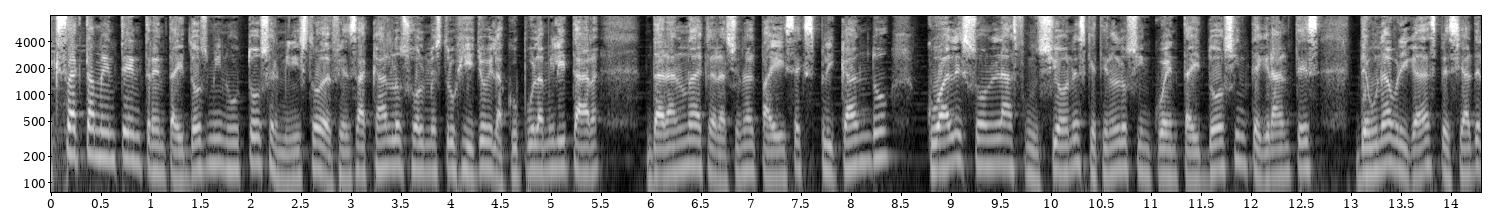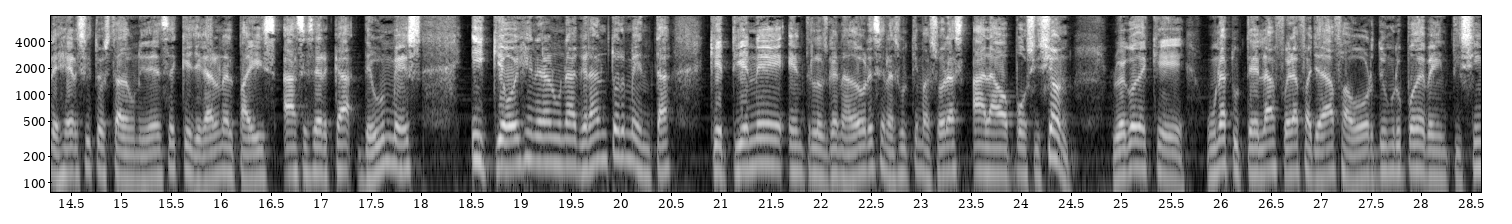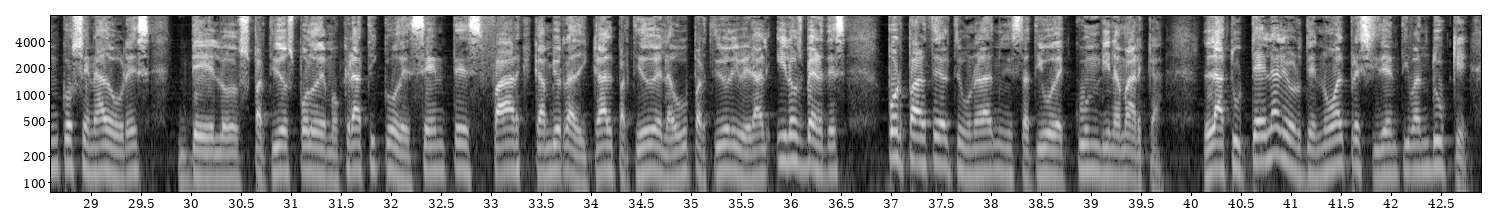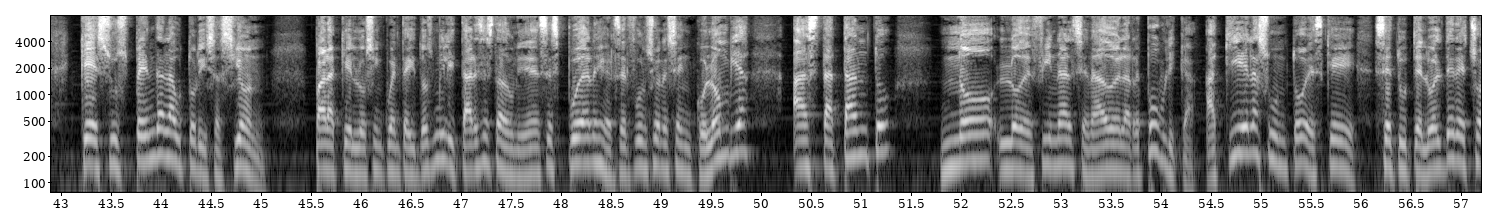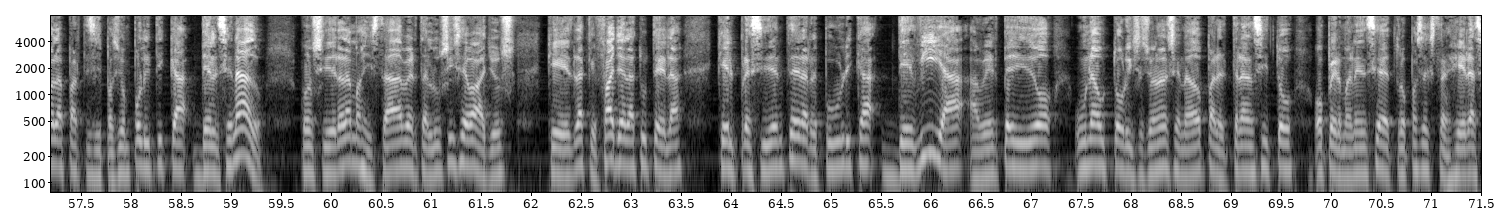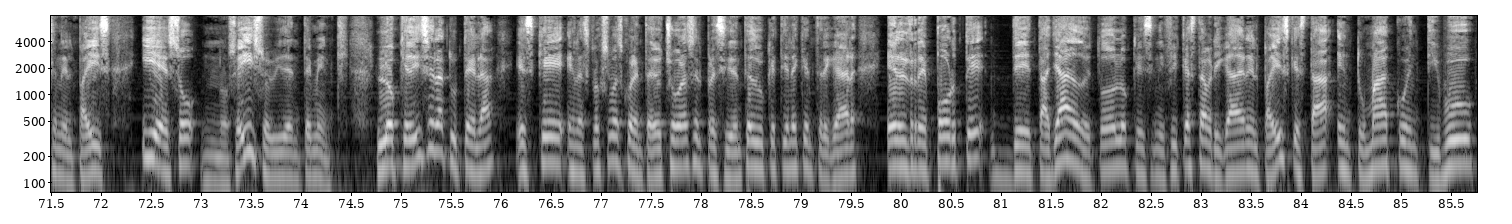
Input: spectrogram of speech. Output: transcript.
Exactamente en 32 minutos, el ministro de Defensa Carlos Holmes Trujillo y la cúpula militar darán una declaración al país explicando cuáles son las funciones que tienen los 52 integrantes de una brigada especial del ejército estadounidense que llegaron al país hace cerca de un mes y que hoy generan una gran tormenta que tiene entre los ganadores en las últimas horas a la oposición, luego de que una tutela fuera fallada a favor de un grupo de 25 senadores de los partidos Polo Democrático, Decentes, FARC, Cambio Radical, Partido de la U, Partido Liberal y Los Verdes por parte del Tribunal Administrativo de Cundinamarca. La tutela le ordenó al presidente Iván Duque que suspenda la autorización para que los 52 militares estadounidenses puedan ejercer funciones en Colombia hasta tanto no lo defina el Senado de la República. Aquí el asunto es que se tuteló el derecho a la participación política del Senado. Considera la magistrada Berta Lucy Ceballos, que es la que falla la tutela, que el presidente de la República debía haber pedido una autorización al Senado para el tránsito o permanencia de tropas extranjeras en el país. Y eso no se hizo, evidentemente. Lo que dice la tutela es que en las próximas 48 horas el presidente Duque tiene que entregar el reporte detallado de todo lo que significa esta brigada en el país, que está en Tumaco, en Tibú,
